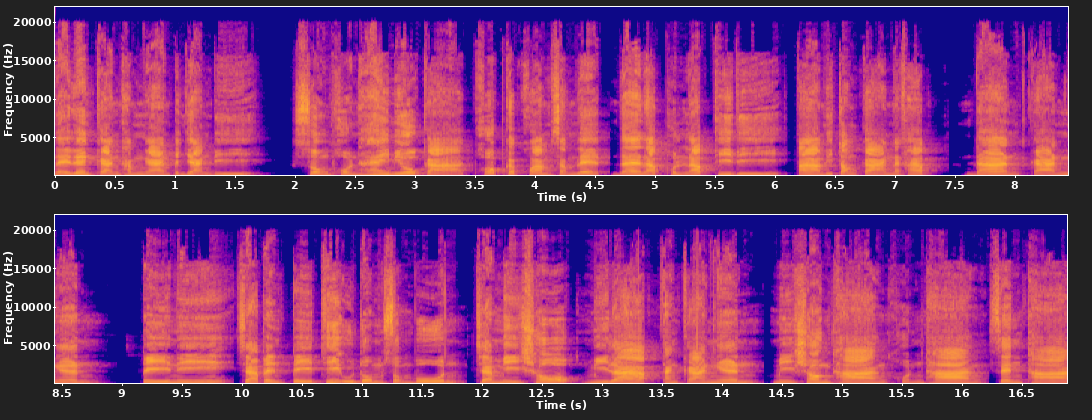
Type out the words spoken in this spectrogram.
ในเรื่องการทำงานเป็นอย่างดี ส่งผลให้มีโอกาสพบกับความสำเร็จได้รับผลลัพธ์ที่ดีตามที่ต้องการนะครับ ด้านการเงิน ปีนี้จะเป็นปีที่อุดมสมบูรณ์ จะมีโชค มีลาบทางการเงิน มีช่องทาง หนทาง เส้นทาง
